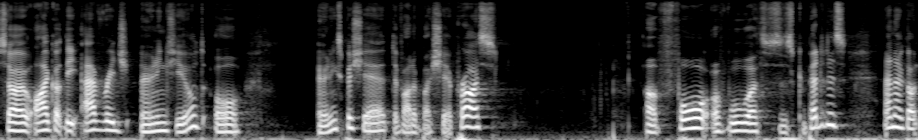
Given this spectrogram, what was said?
So I got the average earnings yield or earnings per share divided by share price of four of Woolworths' competitors, and I got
